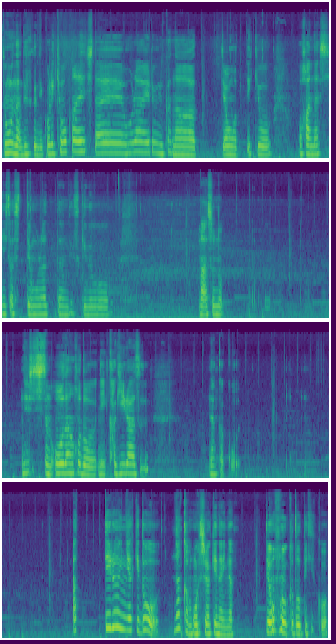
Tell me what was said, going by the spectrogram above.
どうなんですかね。これ共感してもらえるんかなって思って今日お話しさせてもらったんですけど。まあそのねその横断歩道に限らずなんかこう合ってるんやけどなんか申し訳ないなって思うことって結構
